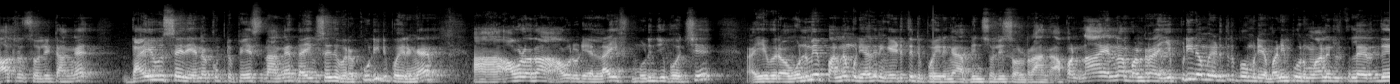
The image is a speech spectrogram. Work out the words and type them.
டாக்டர் சொல்லிட்டாங்க. தயவு செய்து என்னை கூப்பிட்டு பேசுனாங்க. தயவு செய்து இவரை கூட்டிகிட்டு போயிருங்க. அவ்வளோதான் அவருடைய லைஃப் முடிஞ்சு போச்சு. இவரை ஒன்றுமே பண்ண முடியாது. நீங்கள் எடுத்துகிட்டு போயிருங்க அப்படின்னு சொல்லி சொல்கிறாங்க அப்போ நான் என்ன பண்ணுறேன் எப்படி நம்ம எடுத்துகிட்டு போக முடியும்? மணிப்பூர் மாநிலத்தில் இருந்து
